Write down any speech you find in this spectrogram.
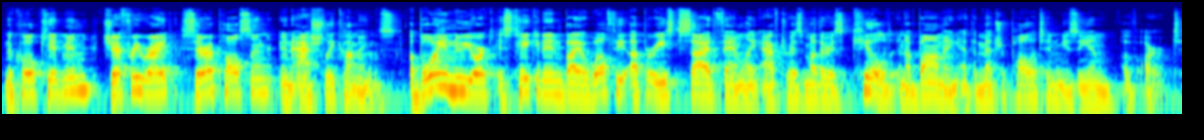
Nicole Kidman, Jeffrey Wright, Sarah Paulson, and Ashleigh Cummings. A boy in New York is taken in by a wealthy Upper East Side family after his mother is killed in a bombing at the Metropolitan Museum of Art.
